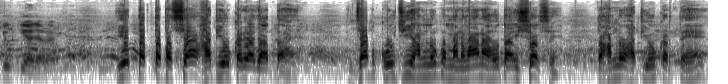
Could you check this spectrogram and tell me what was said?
क्यों किया जा रहा है? ये तप तपस्या हट योग कराया जाता है। जब कोई चीज़ हम लोग को मनवाना होता है ईश्वर से तो हम लोग हट योग करते हैं,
